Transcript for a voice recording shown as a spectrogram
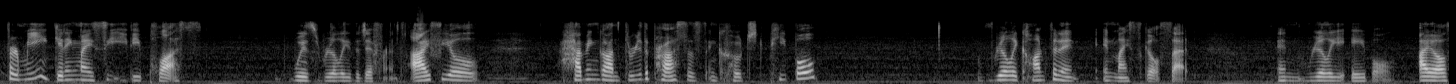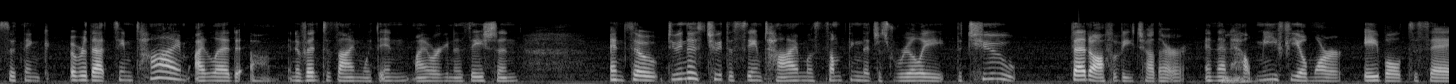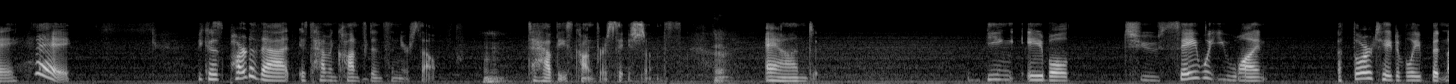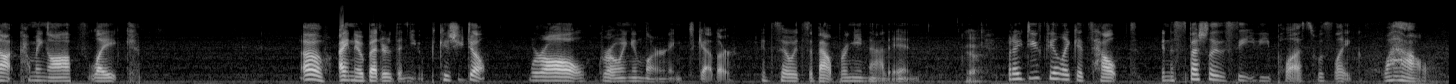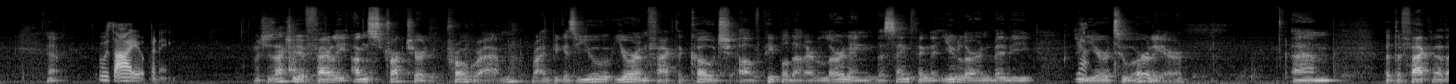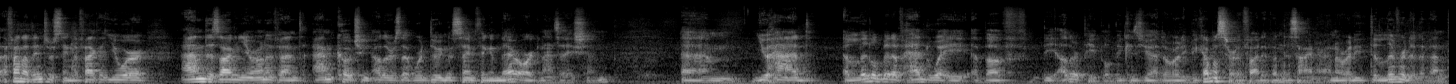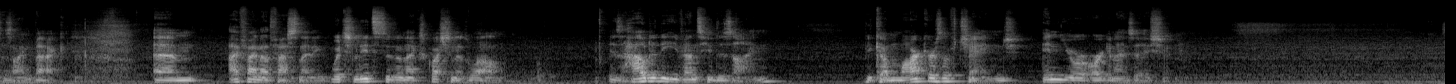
For me getting my ced plus was really the difference. I feel having gone through the process and coached people, really confident in my skill set and really able. I also think over that same time, I led um, an event design within my organization. And so doing those two at the same time was something that just really, the two fed off of each other and then mm-hmm. helped me feel more able to say, hey, because part of that is having confidence in yourself mm-hmm. to have these conversations. Yeah. And being able to say what you want authoritatively, but not coming off like, oh, I know better than you, because you don't. We're all growing and learning together. And so it's about bringing that in. Yeah. But I do feel like it's helped, and especially the CED Plus was like, wow. Yeah. It was eye opening. Which is actually a fairly unstructured program, right? Because you you're in fact a coach of people that are learning the same thing that you learned maybe yeah. a year or two earlier. Um, but the fact that I found that interesting, the fact that you were and designing your own event and coaching others that were doing the same thing in their organization, um, you had a little bit of headway above the other people because you had already become a certified event designer and already delivered an event design back. Um, I find that fascinating, which leads to the next question as well. Is how do the events you design become markers of change in your organization?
